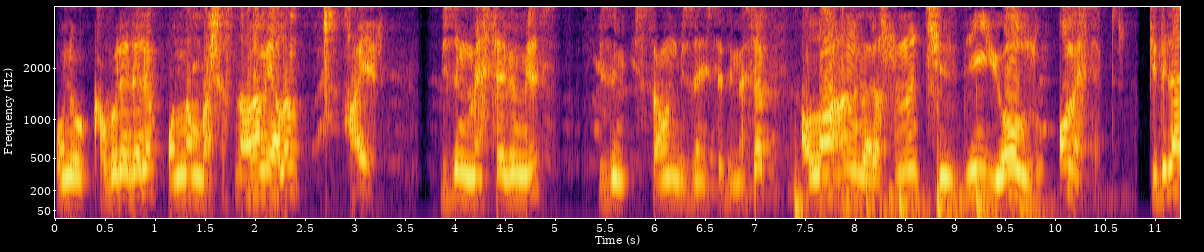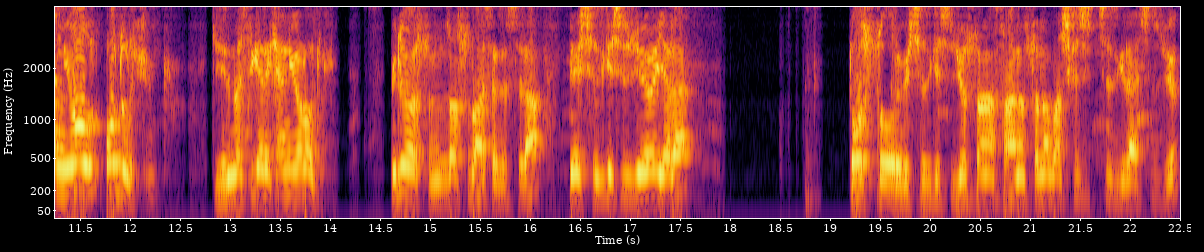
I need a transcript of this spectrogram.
onu kabul edelim, ondan başkasını aramayalım. Hayır. Bizim mezhebimiz, bizim İslam'ın bizden istediği mezhep Allah'ın ve Resulünün çizdiği yoldur. O mezheptir. Gidilen yol odur çünkü. Gidilmesi gereken yol odur. Biliyorsunuz Resulullah Aleyhisselam bir çizgi çiziyor yere dost doğru bir çizgi çiziyor. Sonra sağına sonra başka çizgiler çiziyor.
